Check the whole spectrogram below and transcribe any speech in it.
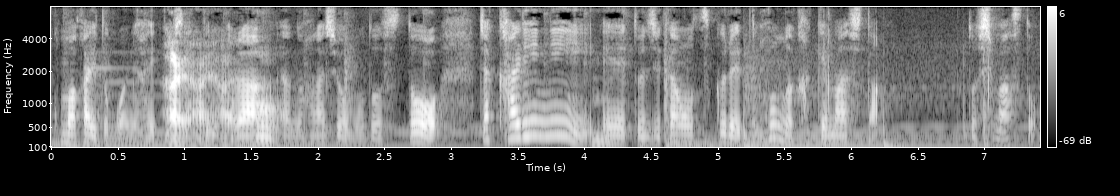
細かいところに入ってきちゃってるから、あの話を戻すとじゃあ仮に、えーと、時間を作れて本が書けましたとしますと。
